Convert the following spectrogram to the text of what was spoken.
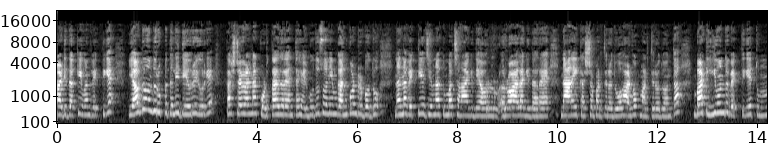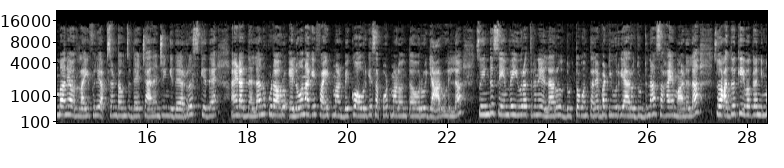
ಮಾಡಿದಕ್ಕೆ ಈ ಒಂದು ವ್ಯಕ್ತಿಗೆ ಯಾವುದೋ ಒಂದು ರೂಪದಲ್ಲಿ ದೇವರು ಇವ್ರಿಗೆ ಕಷ್ಟಗಳನ್ನ ಕೊಡ್ತಾ ಇದಾರೆ ಅಂತ ಹೇಳ್ಬೋದು. ಸೊ ನಿಮ್ಗೆ ಅನ್ಕೊಂಡಿರ್ಬೋದು, ನನ್ನ ವ್ಯಕ್ತಿಯ ಜೀವನ ತುಂಬಾ ಚೆನ್ನಾಗಿದೆ, ಅವರು ರಾಯಲ್ ಆಗಿದ್ದಾರೆ, ನಾನೇ ಕಷ್ಟ ಪಡ್ತಿರೋದು ಹಾರ್ಡ್ ವರ್ಕ್ ಮಾಡ್ತಿರೋದು ಅಂತ. ಬಟ್ ಈ ಒಂದು ವ್ಯಕ್ತಿಗೆ ತುಂಬಾನೇ ಅವ್ರ ಲೈಫಲ್ಲಿ ಅಪ್ಸ್ ಅಂಡ್ ಡೌನ್ಸ್ ಇದೆ ಚಾಲೆಂಜಿಂಗ್ ಇದೆ ರಿಸ್ಕ್ ಇದೆ. ಅಂಡ್ ಅದನ್ನೆಲ್ಲಾನು ಕೂಡ ಅವರು ಎಲೋನ್ ಆಗಿ ಫೈಟ್ ಮಾಡಬೇಕು, ಅವ್ರಿಗೆ ಸಪೋರ್ಟ್ ಮಾಡುವಂತವರು ಯಾರು ಇಲ್ಲ. So in the same way ಇವ್ರ ಹತ್ರನೇ ಎಲ್ಲರೂ ದುಡ್ಡು ತಗೊಂತಾರೆ ಬಟ್ ಇವ್ರಿಗೆ ಯಾರು ದುಡ್ಡನ್ನ ಸಹಾಯ ಮಾಡಲ್ಲ. ಸೊ ಅದಕ್ಕೆ ಇವಾಗ ನಿಮ್ಮ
